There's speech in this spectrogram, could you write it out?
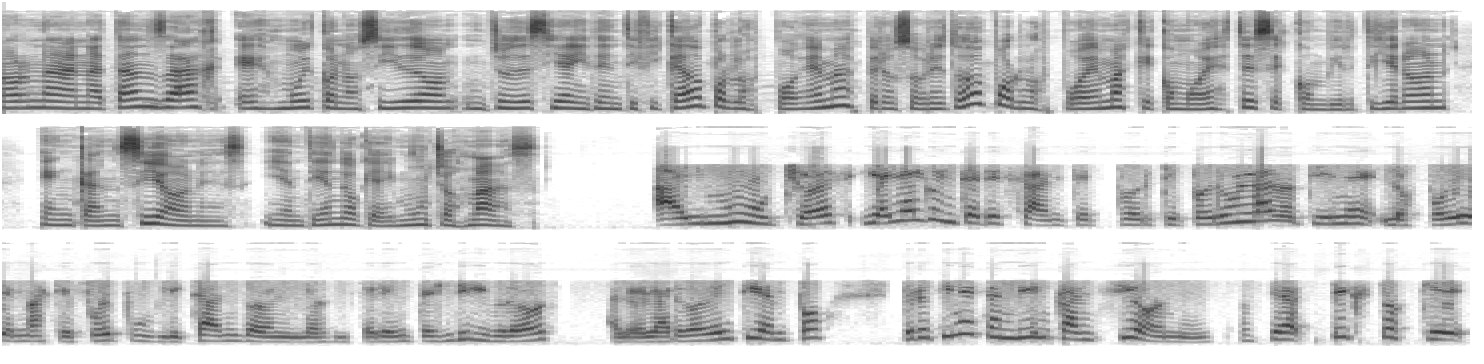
Orna, Nathan Zag es muy conocido, yo decía, identificado por los poemas, pero sobre todo por los poemas que como este se convirtieron en canciones, y entiendo que hay muchos más. Hay muchos, y hay algo interesante, porque por un lado tiene los poemas que fue publicando en los diferentes libros a lo largo del tiempo, pero tiene también canciones, o sea, textos que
